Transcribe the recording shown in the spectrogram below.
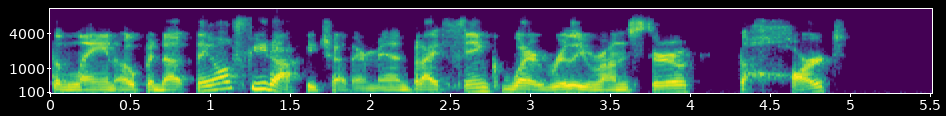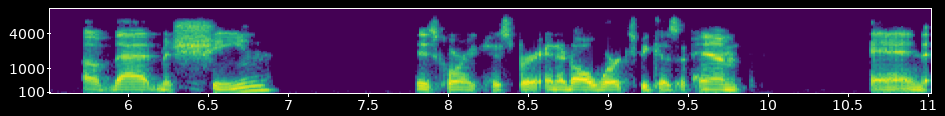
the lane opened up. They all feed off each other, man. But I think what it really runs through the heart of that machine is Corey Kispert, and it all works because of him. And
